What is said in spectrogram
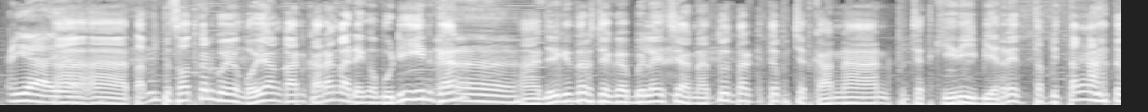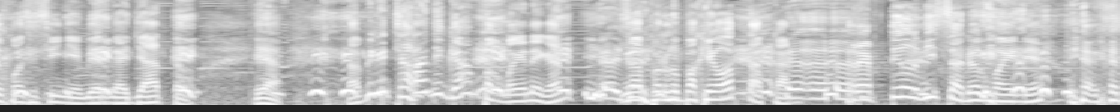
Iya iya. Ah, tapi pesawat kan goyang-goyang kan karena nggak ada yang ngebudiin kan. Eh. Nah, jadi kita harus jaga balance ya. Nah, tuh ntar kita pencet kanan, pencet kiri biar tetap di tengah tuh posisinya biar nggak jatuh. Ya. Tapi kan caranya gampang mainnya kan. Iya, Nggak sih. perlu pakai otak kan. Reptil bisa dong mainnya. ya kan.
